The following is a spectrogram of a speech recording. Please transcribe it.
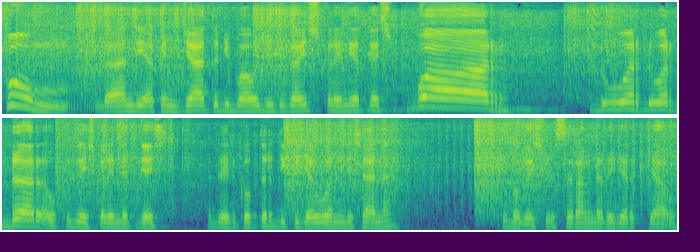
Boom. Dan dia akan jatuh di bawah juga guys. Kalian lihat guys. War. Duar duar dar. Oke guys, kalian lihat guys. Ada helikopter di kejauhan di sana. Coba guys kita serang dari jarak jauh.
